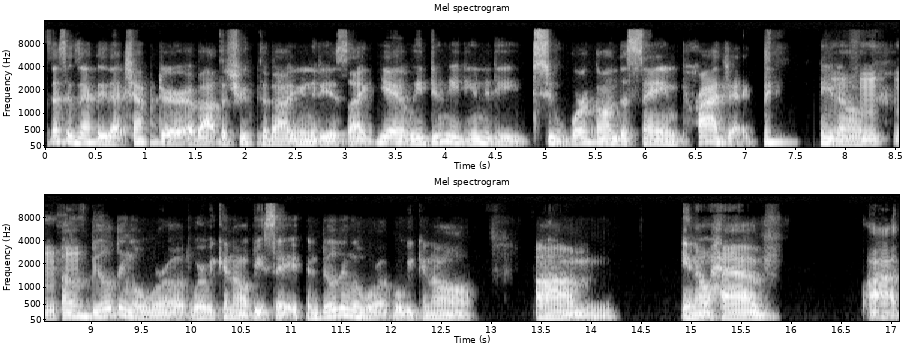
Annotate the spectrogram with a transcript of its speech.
that's exactly that chapter about the truth about unity is like, yeah, we do need unity to work on the same project, you know, Mhm, mhm. of building a world where we can all be safe and building a world where we can all um, you know, have uh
